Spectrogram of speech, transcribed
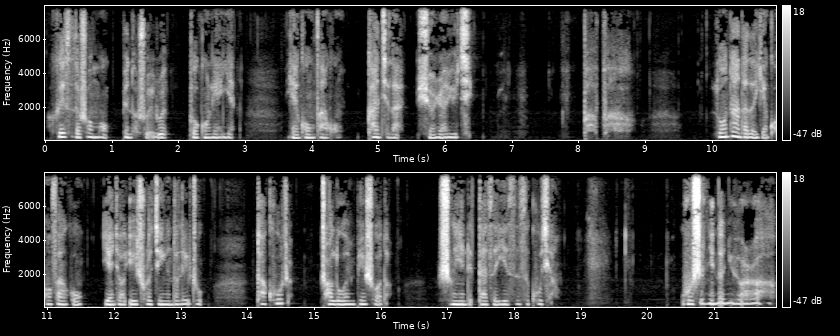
黑色的双眸变得水润，波光潋滟，眼眶泛红，看起来泫然欲泣。爸爸，罗娜娜的眼眶泛红，眼角溢出了晶莹的泪珠，她哭着朝罗文斌说道，声音里带着一丝丝哭腔。我是您的女儿啊，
